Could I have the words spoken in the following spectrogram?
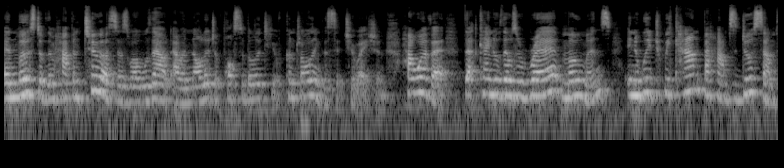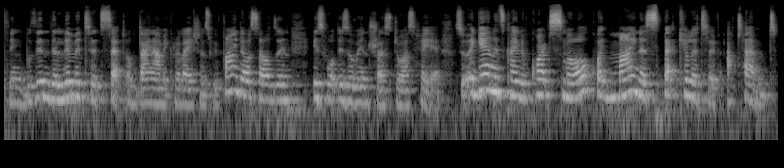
and most of them happen to us as well without our knowledge or possibility of controlling the situation. However, that kind of those rare moments in which we can perhaps do something within the limited set of dynamic relations we find ourselves in is what is of interest to us here. So again, it's kind of quite small, quite minor speculative attempt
